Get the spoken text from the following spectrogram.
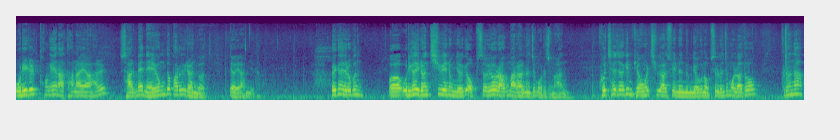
우리를 통해 나타나야 할 삶의 내용도 바로 이런 것이어야 합니다. 그러니까 여러분, 어, 우리가 이런 치유의 능력이 없어요라고 말하는지 모르지만 구체적인 병을 치유할 수 있는 능력은 없을는지 몰라도 그러나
